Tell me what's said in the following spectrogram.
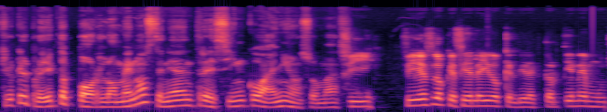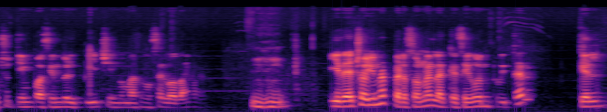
Creo que el proyecto por lo menos tenía entre 5 años o más. Sí, Sí, es lo que sí he leído, que el director tiene mucho tiempo haciendo el pitch y nomás no se lo da. Y de hecho hay una persona a la que sigo en Twitter que él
